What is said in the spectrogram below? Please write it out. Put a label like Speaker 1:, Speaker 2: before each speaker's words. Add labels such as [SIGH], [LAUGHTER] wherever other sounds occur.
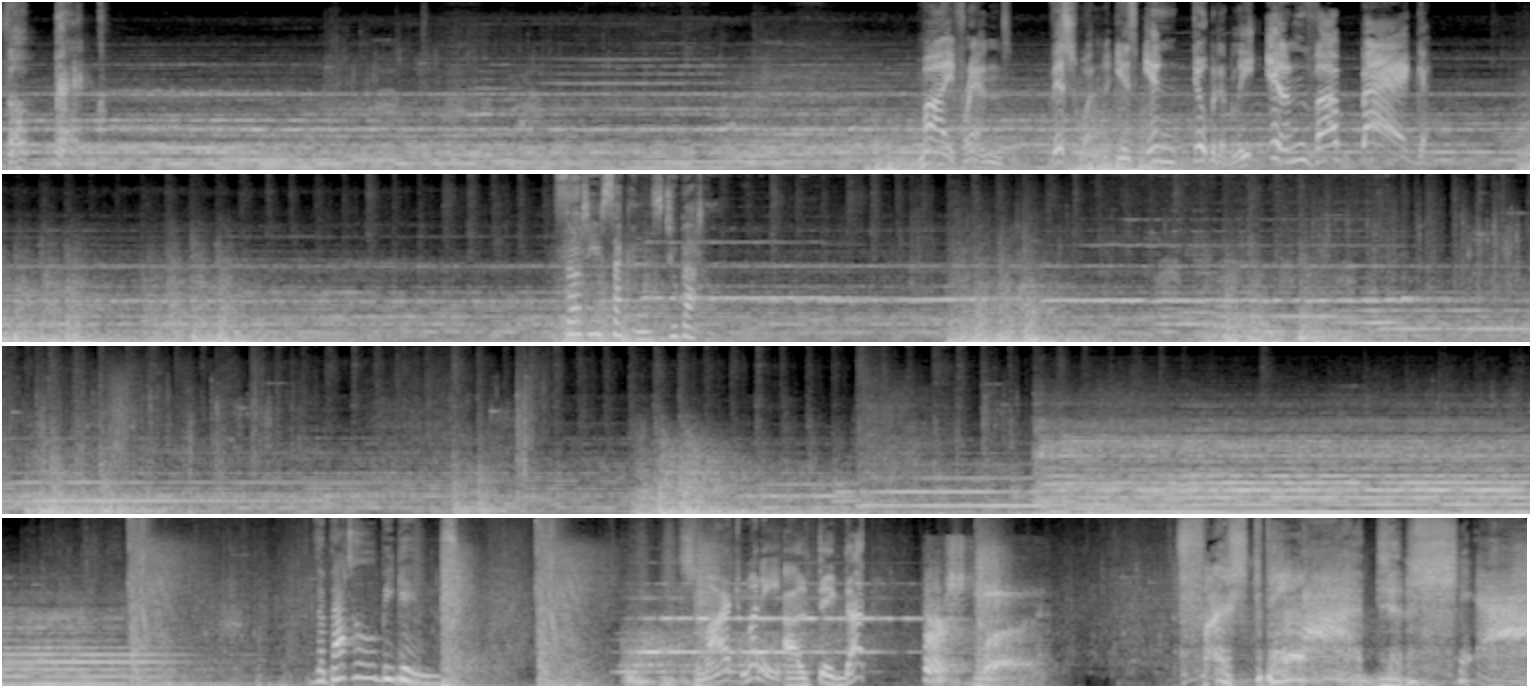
Speaker 1: the bag.
Speaker 2: My friends, this one is indubitably in the bag!
Speaker 3: Thirty seconds to battle. Battle begins.
Speaker 2: Smart money.
Speaker 4: I'll take that.
Speaker 1: First blood.
Speaker 5: First blood.
Speaker 2: Nine.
